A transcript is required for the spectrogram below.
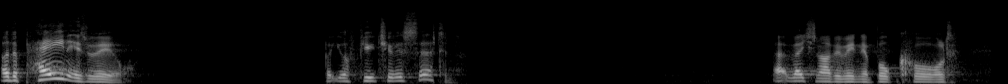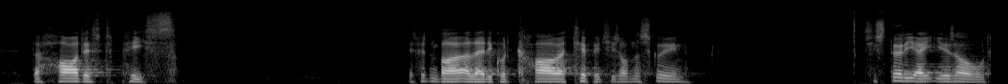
Oh, the pain is real, but your future is certain. Uh, Rachel and I have been reading a book called The Hardest Peace. It's written by a lady called Kara Tippett. She's on the screen. She's 38 years old.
